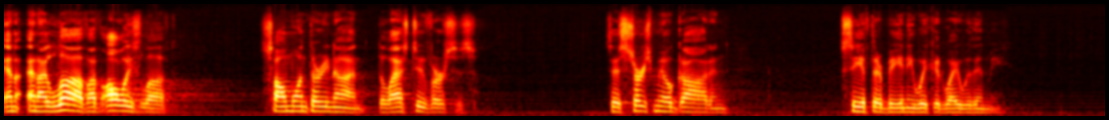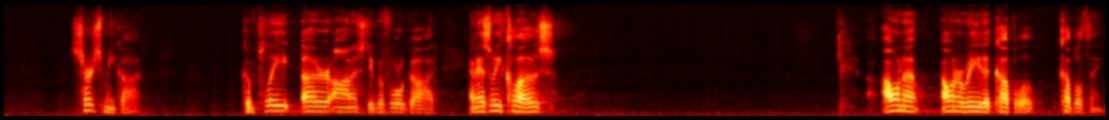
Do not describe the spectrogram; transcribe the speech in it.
And, and I love, I've always loved Psalm 139, the last two verses. It says, Search me, O God, and see if there be any wicked way within me. Search me, God. Complete, utter honesty before God. And as we close, I want to I want to read a couple of, couple of things.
